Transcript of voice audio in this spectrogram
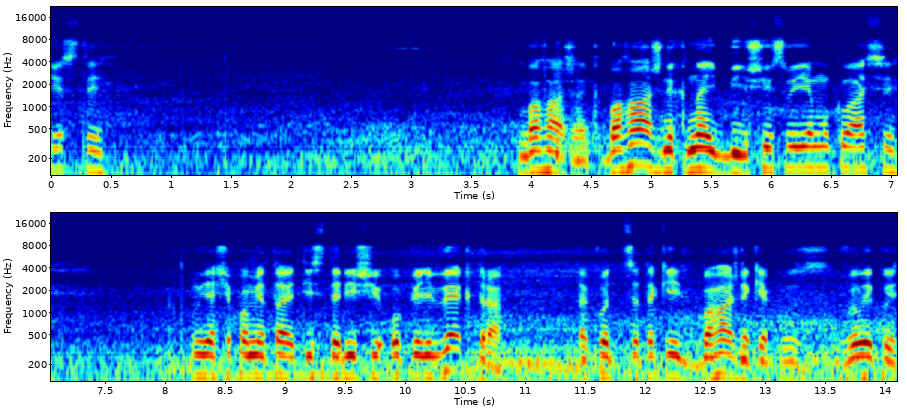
чистий. Багажник. Багажник найбільший в своєму класі. Ну, я ще пам'ятаю ті старіші Opel Vectra. Так от це такий багажник, як у великої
